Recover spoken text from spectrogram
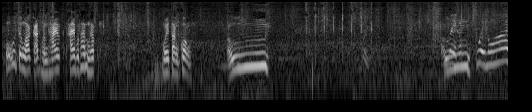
โอ้จังหวะกัดหันท้ายท้ายประทันครับมวยตั้งกล้องเอาเอากล้วยครับกล้วยน้อย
